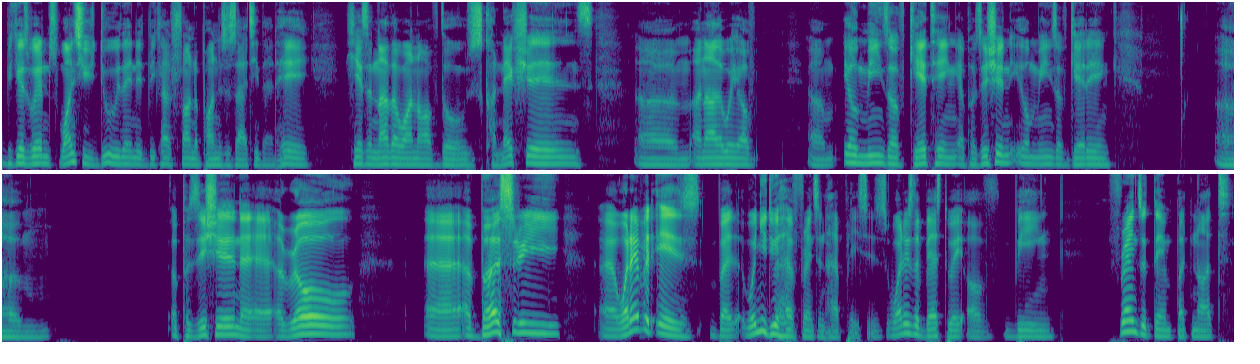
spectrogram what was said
because when once you do, then it becomes frowned upon in society that hey, here's another one of those connections, um, another way of um, ill means of getting a position, ill means of getting um, a position, a, a role, uh, a bursary, uh, whatever it is. But when you do have friends in high places, what is the best way of being friends with them, but not?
